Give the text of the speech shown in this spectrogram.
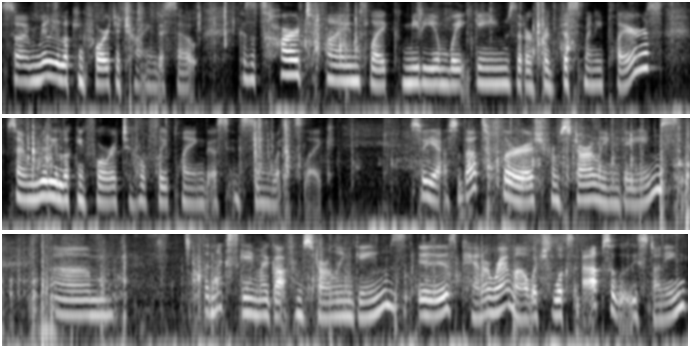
so I'm really looking forward to trying this out because it's hard to find like medium weight games that are for this many players. So I'm really looking forward to hopefully playing this and seeing what it's like. So yeah, so that's Flourish from Starling Games. Um, the next game I got from Starling Games is Panorama, which looks absolutely stunning.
